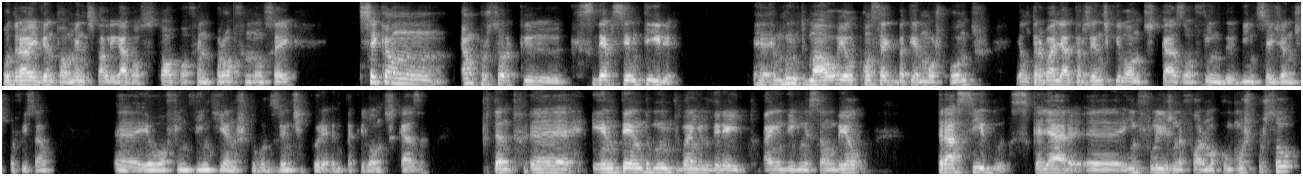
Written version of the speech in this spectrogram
poderá eventualmente estar ligado ao STOP, ao FENPROF, não sei. Sei que é um, é um professor que, que se deve sentir uh, muito mal, ele consegue bater maus pontos, ele trabalha a 300 km de casa ao fim de 26 anos de profissão, eh, eu, ao fim de 20 anos, estou a 240 km de casa. Portanto, eh, entendo muito bem o direito à indignação dele. Terá sido, se calhar, eh, infeliz na forma como o expressou,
